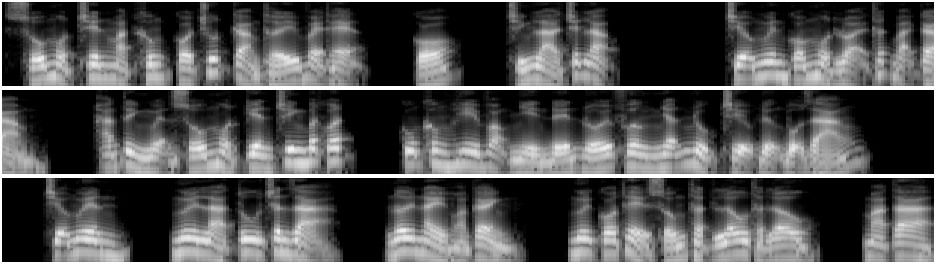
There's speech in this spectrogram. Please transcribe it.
Số một trên mặt không có chút cảm thấy vẻ thẹn, có, chính là chết lặng. Triệu nguyên có một loại thất bại cảm, hắn tình nguyện số một kiên trinh bất khuất, cũng không hy vọng nhìn đến đối phương nhẫn nhục chịu đựng bộ dáng. Triệu nguyên, ngươi là tu chân giả, nơi này hoàn cảnh, ngươi có thể sống thật lâu thật lâu, mà ta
